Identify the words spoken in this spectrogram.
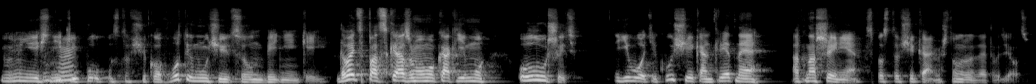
и у него есть угу. некий пул поставщиков. Вот и мучается он, бедненький. Давайте подскажем ему, как ему улучшить его текущие конкретные отношения с поставщиками? Что нужно для этого делать?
